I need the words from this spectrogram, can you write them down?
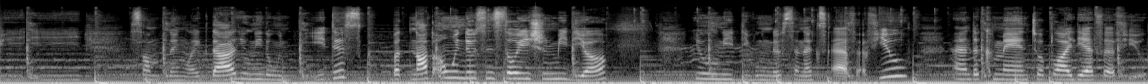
PE, something like that. You'll need a WinPE disk, but not a Windows installation media you'll need the Windows 10X FFU and the command to apply the FFU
